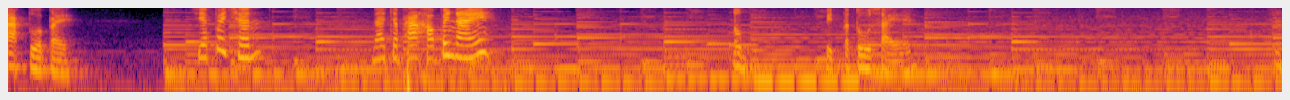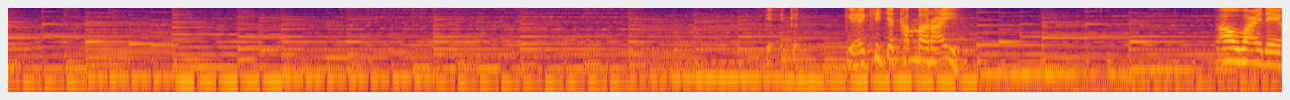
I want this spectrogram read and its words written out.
ลากตัวไปเชียไปฉันนายจะพาเขาไปไหนตุบปิดประตูใส่แกแกแกคิดจะทำอะไร เอาไวน์แดง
